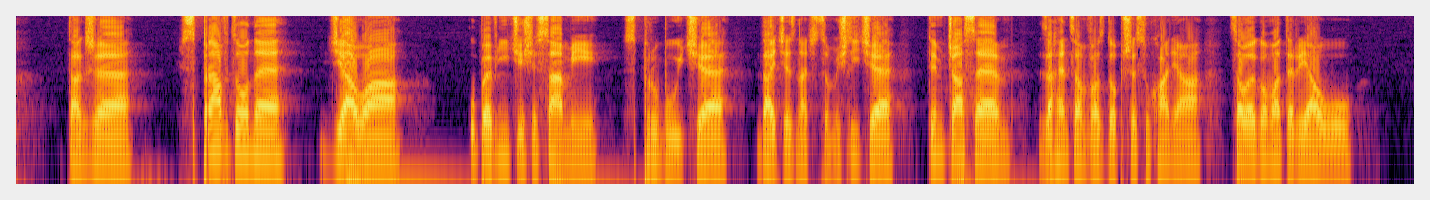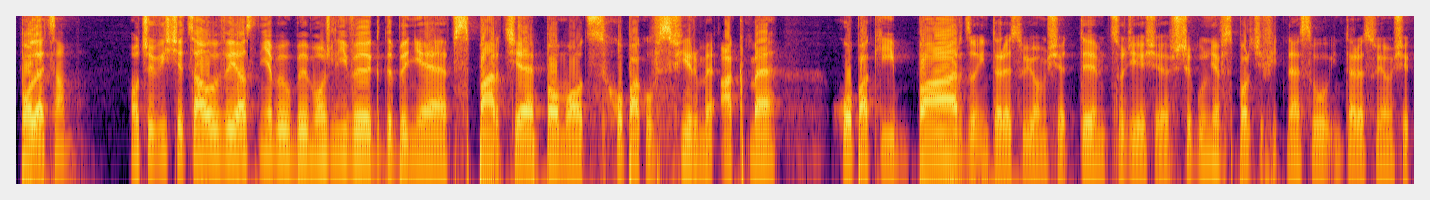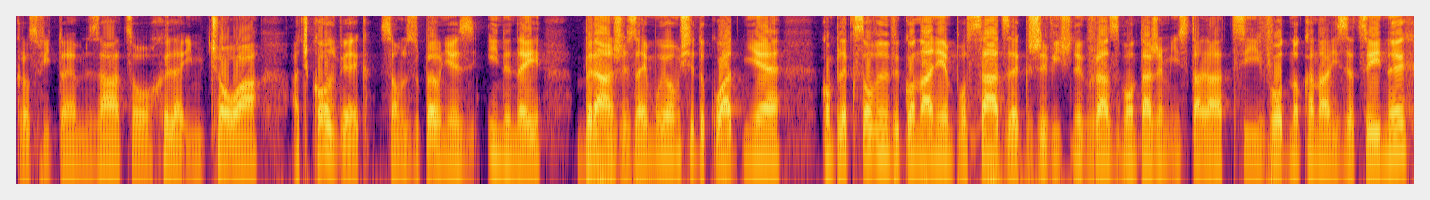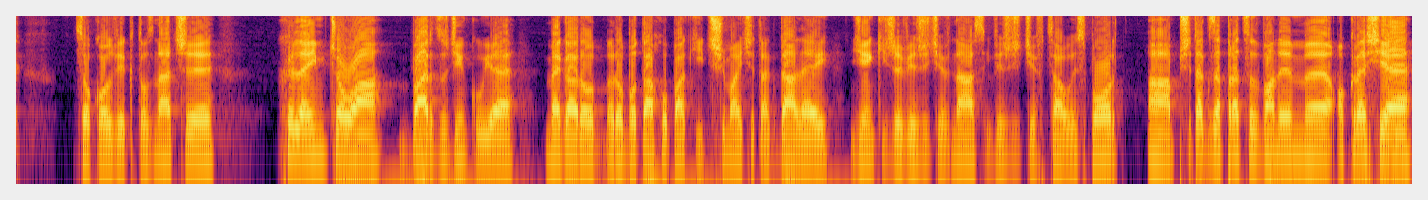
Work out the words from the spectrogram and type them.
Także sprawdzone, działa, upewnijcie się sami, spróbujcie, dajcie znać co myślicie. Tymczasem zachęcam Was do przesłuchania całego materiału. Polecam. Oczywiście cały wyjazd nie byłby możliwy, gdyby nie wsparcie, pomoc chłopaków z firmy Acme. Chłopaki bardzo interesują się tym, co dzieje się szczególnie w sporcie fitnessu, interesują się crossfitem, za co chylę im czoła, aczkolwiek są zupełnie z innej branży. Zajmują się dokładnie kompleksowym wykonaniem posadzek żywicznych wraz z montażem instalacji wodno-kanalizacyjnych, cokolwiek to znaczy. Chylę im czoła, bardzo dziękuję. Mega ro robota, chłopaki, trzymajcie tak dalej. Dzięki, że wierzycie w nas i wierzycie w cały sport. A przy tak zapracowanym e, okresie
